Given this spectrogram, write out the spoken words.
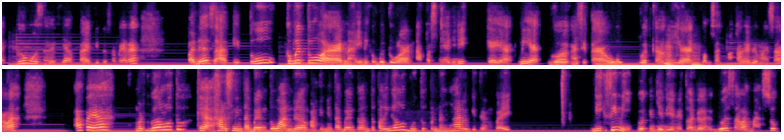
ya gue mau sama siapa gitu. Sampai akhirnya pada saat itu kebetulan nah ini kebetulan apesnya jadi kayak nih ya gue ngasih tahu buat kalian kalau misalnya kalian ada masalah apa ya menurut gue lo tuh kayak harus minta bantuan dalam arti minta bantuan tuh paling nggak lo butuh pendengar gitu yang baik di sini gue kejadian itu adalah gue salah masuk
